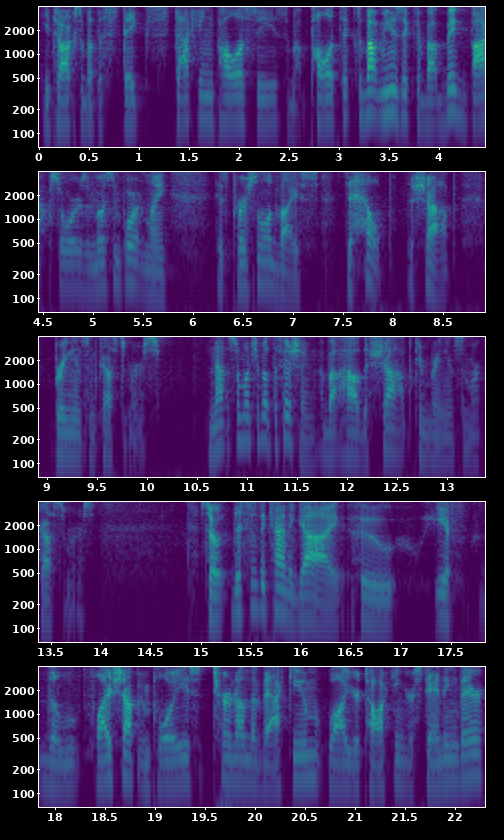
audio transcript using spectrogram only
He talks about the stake stocking policies, about politics, about music, about big box stores, and most importantly, his personal advice to help the shop bring in some customers. Not so much about the fishing, about how the shop can bring in some more customers. So, this is the kind of guy who, if the fly shop employees turn on the vacuum while you're talking or standing there,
